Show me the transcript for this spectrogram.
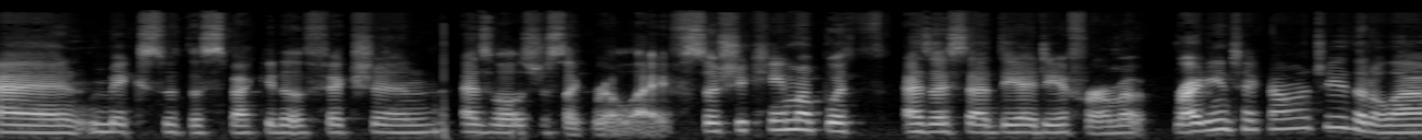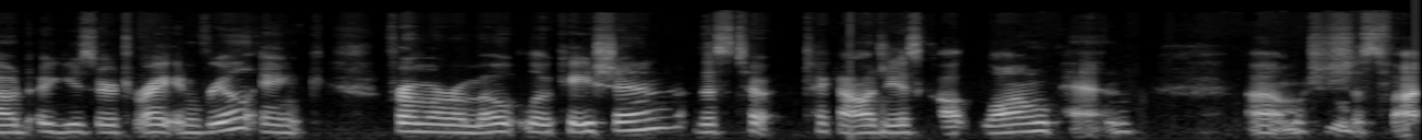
and mixed with the speculative fiction as well as just like real life. So she came up with, as I said, the idea for remote writing technology that allowed a user to write in real ink from a remote location. This te- technology is called Long Pen, um, which is hmm. just fun.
